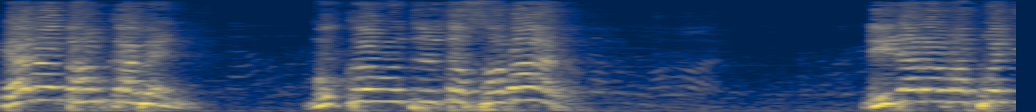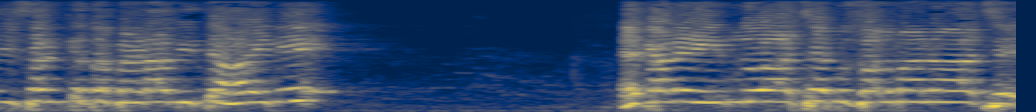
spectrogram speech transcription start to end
কেন ধমকাবেন? মুখ্যমন্ত্রী তো সবার। লিডার অফ অপোজিশনকে তো বেড়া দিতে হয়নি। এখানে হিন্দু আছে, মুসলমানও আছে,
